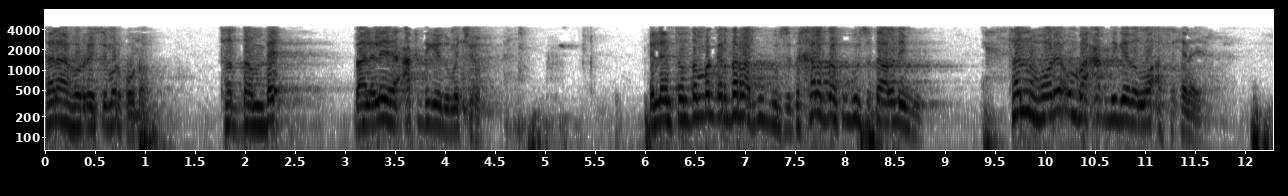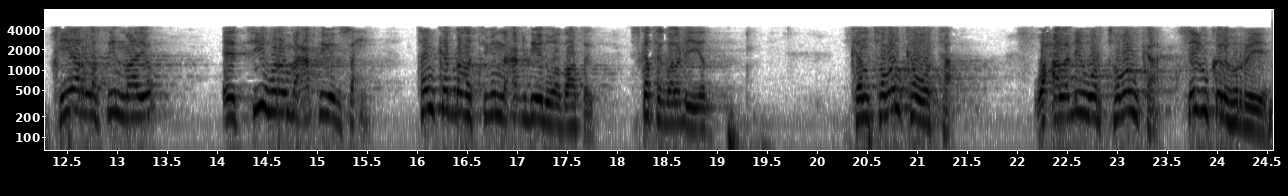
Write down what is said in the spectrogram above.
tanaa horraysay markuu dhaho ta dambe baa la leeyahay caqdigeedu ma jiro ilaan tan dambe gardaraad ku guursatay khalad baad ku guursatay ala dhihi tan hore unbaa caqdigeeda loo asixinaya. Khiyaar la siin maayo ee tii hore unbaa caqdigeedu saxi. Tan ka daba timidna caqdigeedu waa baatil. Iska tag baa la dhihi iyada kan tobanka wata waxaa la dhihi war tobanka say u kala horreeyeen.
